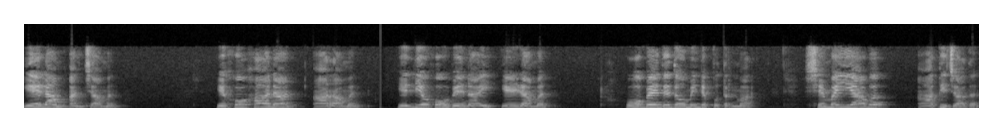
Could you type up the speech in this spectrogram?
ഏലാം അഞ്ചാമൻ യഹോഹാനാൻ ആറാമൻ എല്യോഹോവേനായി ഏഴാമൻ. ഓബേദെദോമിന്റെ പുത്രന്മാർ. ഷെമയ്യാവ് ആദ്യജാതൻ.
